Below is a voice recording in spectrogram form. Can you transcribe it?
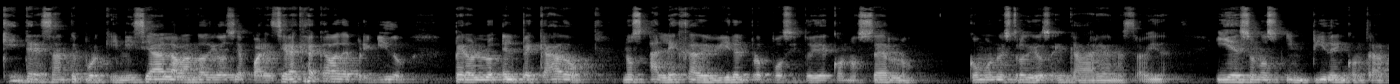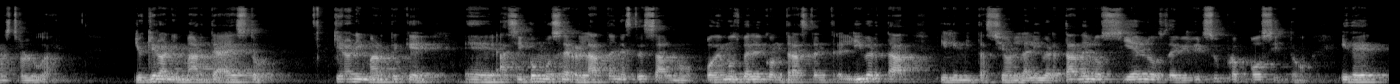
Qué interesante porque inicia alabando a Dios y apareciera que acaba deprimido, pero el pecado nos aleja de vivir el propósito y de conocerlo como nuestro Dios en cada área de nuestra vida. Y eso nos impide encontrar nuestro lugar. Yo quiero animarte a esto. Quiero animarte que eh, así como se relata en este salmo, podemos ver el contraste entre libertad y limitación, la libertad de los cielos de vivir su propósito y de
